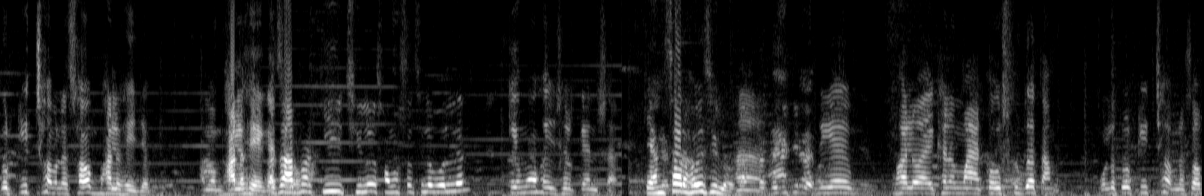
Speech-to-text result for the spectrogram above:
তোর কিচ্ছু হবে না সব ভালো হয়ে যাবে। আমার ভালো হয়ে গেছে আচ্ছা আপনার কি ছিল সমস্যা ছিল বললেন? কেমো হয়েছিল ক্যান্সার। ক্যান্সার হয়েছিল? হ্যাঁ। দিয়ে ভালো এখানে মাকে ওষুধ দিতাম। বলে তোর কিচ্ছু হবে না সব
